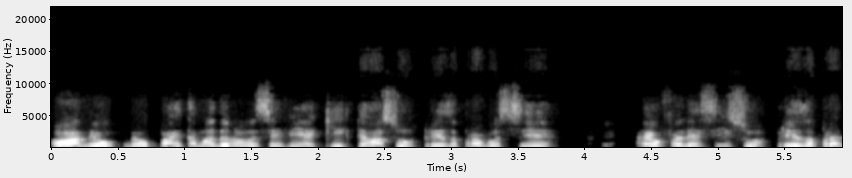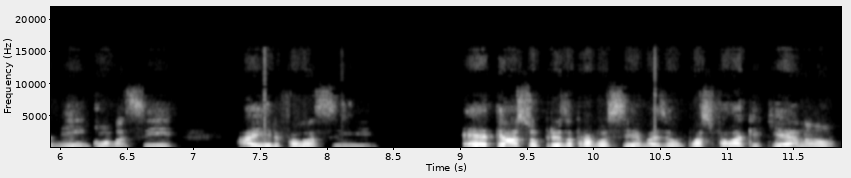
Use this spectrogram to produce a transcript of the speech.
Ó, oh, meu, meu pai tá mandando você vir aqui, que tem uma surpresa para você. Aí eu falei assim, surpresa para mim? Como assim? Aí ele falou assim, é, tem uma surpresa para você, mas eu não posso falar o que, que é, não.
